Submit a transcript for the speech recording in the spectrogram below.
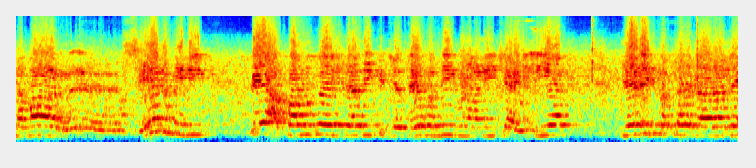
ਨਵਾਂ ਸੇਧ ਮਿਲੀ ਕਿ ਆਪਾਂ ਨੂੰ ਕੋਈ ਇਦਾਂ ਦੀ ਇੱਕ ਜਥੇਬੰਦੀ ਬਣਾਉਣੀ ਚਾਹੀਦੀ ਹੈ। ਜਿਹੜੀ ਪੱਤਰਕਾਰਾਂ ਦੇ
